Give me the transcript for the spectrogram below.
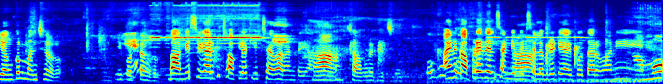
ఈ అంకుల్ మంచివారు ఈ కొత్త అంకుల్. భాగ్యశ్రీ గారికి చాక్లెట్లు ఇచ్చేవారంట ఇక. చాక్లెట్ ఇచ్చారు ఆయనకు అప్పుడే తెలుసండి మీరు సెలబ్రిటీ అయిపోతారు అని. అమ్మో.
